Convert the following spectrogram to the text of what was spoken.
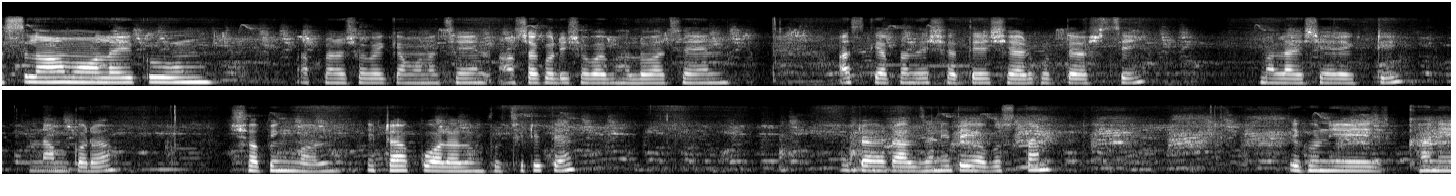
আসসালামু আলাইকুম। আপনারা সবাই কেমন আছেন? আশা করি সবাই ভালো আছেন। আজকে আপনাদের সাথে শেয়ার করতে আসছি মালয়েশিয়ার একটি নামকরা শপিং মল এটা কুয়ালালামপুর সিটিতে এটা রাজধানীতেই অবস্থান। এখন এখানে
